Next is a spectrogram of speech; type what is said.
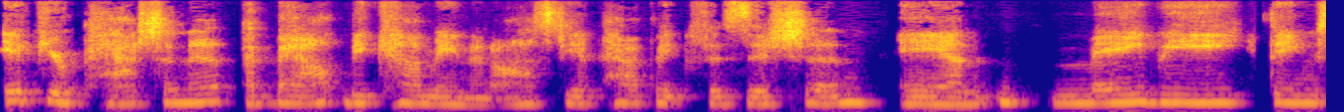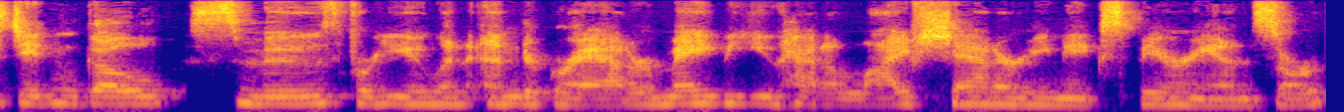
If you're passionate about becoming an osteopathic physician and maybe things didn't go smooth for you in undergrad, or maybe you had a life shattering experience, or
